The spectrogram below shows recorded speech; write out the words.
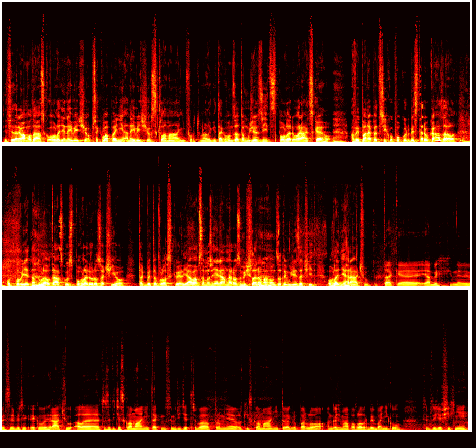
Teď tady mám otázku ohledně největšího překvapení a největšího zklamání Fortuna ligy. Tak Honza to může vzít z pohledu hráčského. A vy, pane Petříku, pokud byste dokázal odpovědět na tuhle otázku z pohledu rozhodčího, tak by to bylo skvělé. Já vám samozřejmě dám na rozmyšlenou a Honzo, ty můžeš začít ohledně hráčů. Tak eh, já bych, nevím, jestli bych jako hráčů, ale co se týče zklamání, tak musím říct, že třeba pro mě je velký zklamání to, jak dopadlo angažmá Pavla Vrby v Baníku. Myslím si, že všichni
